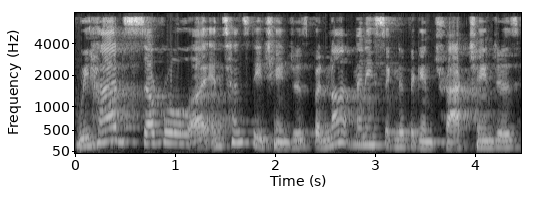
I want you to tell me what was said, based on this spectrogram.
We had several uh, intensity changes, but not many significant track changes.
